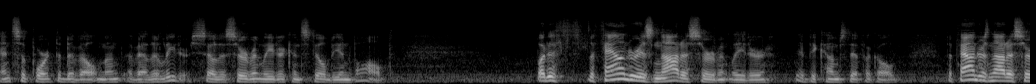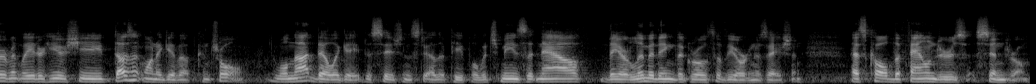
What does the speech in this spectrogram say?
and support the development of other leaders so the servant leader can still be involved. But if the founder is not a servant leader, it becomes difficult. The founder is not a servant leader. He or she doesn't want to give up control, will not delegate decisions to other people, which means that now they are limiting the growth of the organization. That's called the founder's syndrome.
